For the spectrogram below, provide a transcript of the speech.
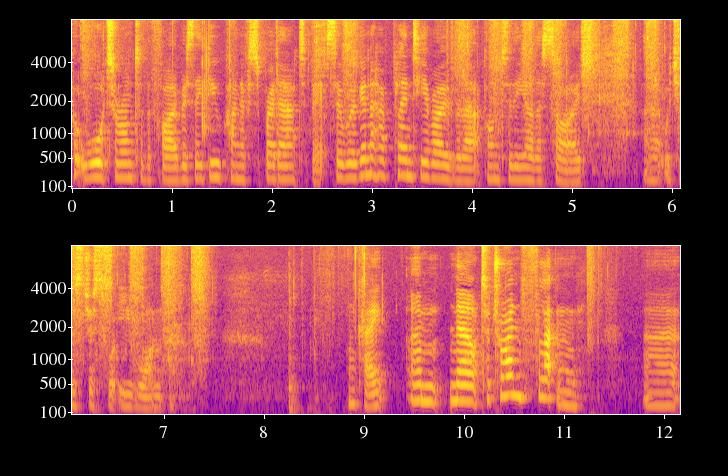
put water onto the fibres, they do kind of spread out a bit. So we're going to have plenty of overlap onto the other side, uh, which is just what you want. Okay, um, now to try and flatten uh,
